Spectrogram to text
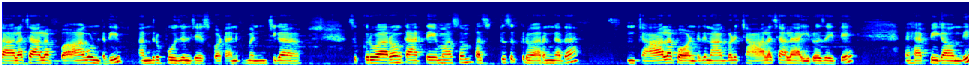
చాలా చాలా బాగుంటుంది. అందరూ పూజలు చేసుకోవటానికి మంచిగా శుక్రవారం కార్తీక మాసం ఫస్ట్ శుక్రవారం కదా. చాలా బాగుంటుంది. నాకు కూడా చాలా చాలా ఈరోజు అయితే హ్యాపీగా ఉంది.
